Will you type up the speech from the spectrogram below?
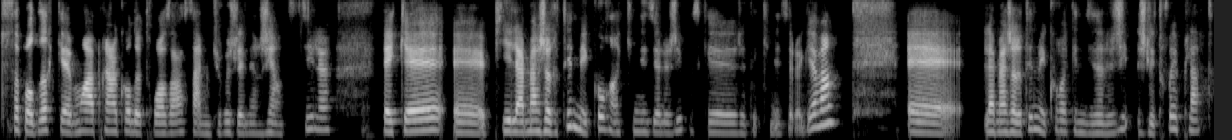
tout ça pour dire que moi, après un cours de trois heures, ça me gruge l'énergie en Là. Fait que, puis la majorité de mes cours en kinésiologie, parce que j'étais kinésiologue avant, la majorité de mes cours en kinésiologie, je les trouvais plates.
